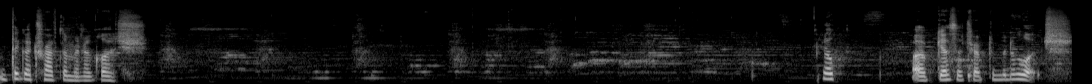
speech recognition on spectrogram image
I think I trapped them in a glitch. I guess I trapped him in a glitch.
